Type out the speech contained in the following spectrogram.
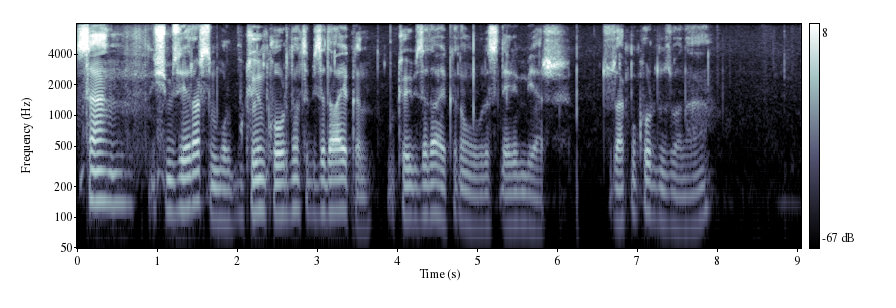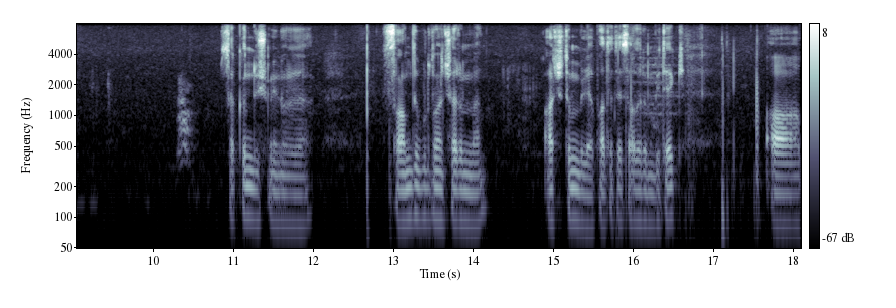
Sen işimize yararsın bu. Bu köyün koordinatı bize daha yakın. Bu köy bize daha yakın ama burası derin bir yer. Tuzak mı kurdunuz bana? Sakın düşmeyin oraya. Sandığı buradan açarım ben. Açtım bile. Patates alırım bir tek. Aa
